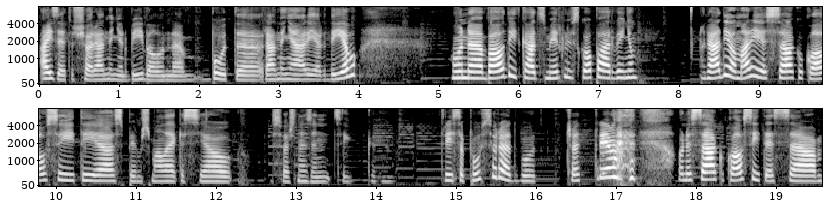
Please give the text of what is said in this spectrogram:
aiziet uz šo randiņu ar Bībeli un uh, būt uh, randiņā arī ar Dievu. Un uh, baudīt kādus mirkļus kopā ar viņu. Radio arī es sāku klausīties pirms, man liekas, jau es vairs nezinu, cik gadiem. Trīs ar pusi varētu būt četriem. un es sāku klausīties uh,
